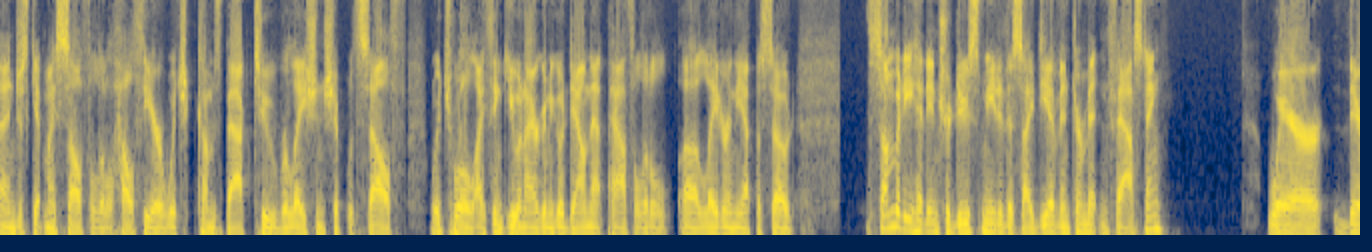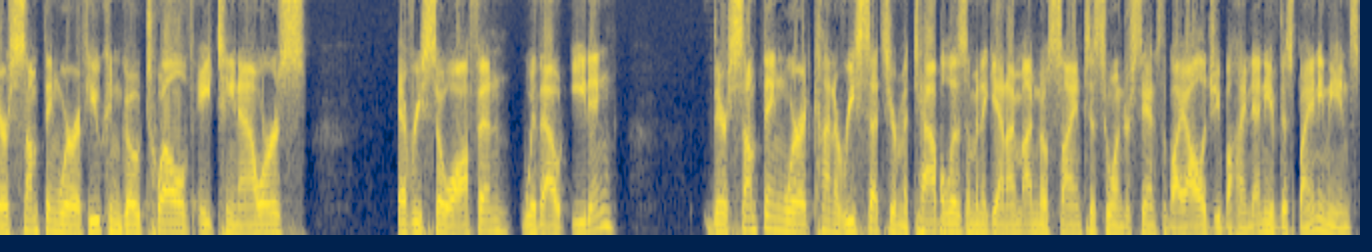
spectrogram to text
and just get myself a little healthier, which comes back to relationship with self, which will, I think you and I are going to go down that path a little uh, later in the episode. Somebody had introduced me to this idea of intermittent fasting, where there's something where if you can go 12, 18 hours every so often without eating, there's something where it kind of resets your metabolism. And again, I'm, I'm no scientist who understands the biology behind any of this by any means,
